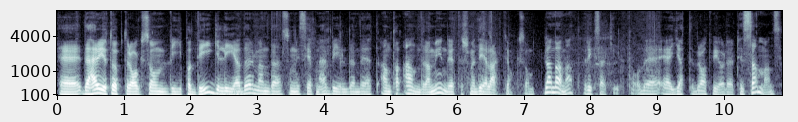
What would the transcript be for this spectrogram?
Eh, det här är ju ett uppdrag som vi på DIGG leder, men det, som ni ser på den här bilden, det är ett antal andra myndigheter som är delaktiga också, bland annat Riksarkivet. Och det är jättebra att vi gör det här tillsammans.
